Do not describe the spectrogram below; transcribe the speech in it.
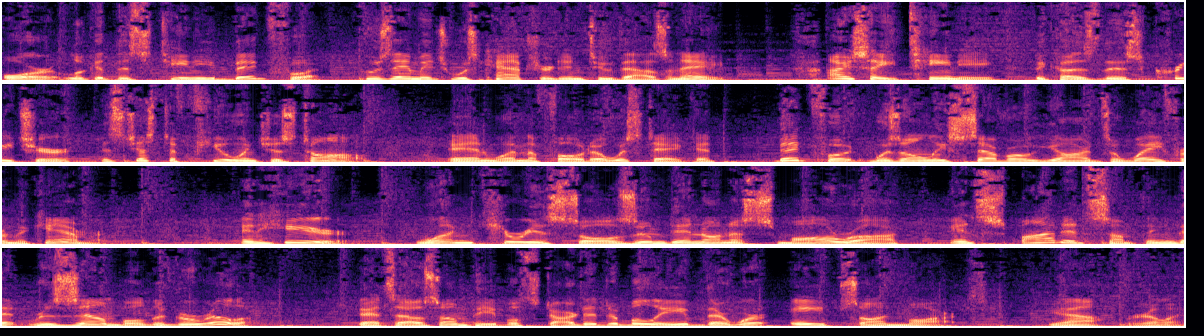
Or look at this teeny Bigfoot, whose image was captured in 2008. I say teeny because this creature is just a few inches tall, and when the photo was taken, Bigfoot was only several yards away from the camera. And here, one curious soul zoomed in on a small rock and spotted something that resembled a gorilla. That's how some people started to believe there were apes on Mars. Yeah, really.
